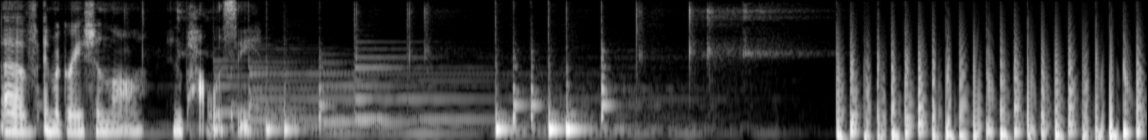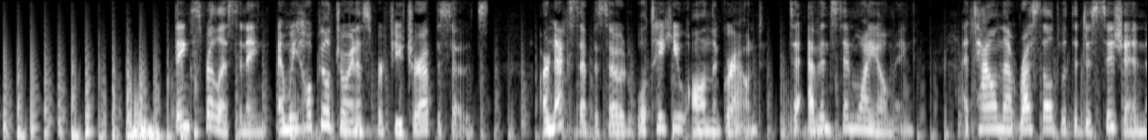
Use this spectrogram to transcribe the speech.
of immigration law and policy. For listening, and we hope you'll join us for future episodes. Our next episode will take you on the ground to Evanston, Wyoming, a town that wrestled with the decision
